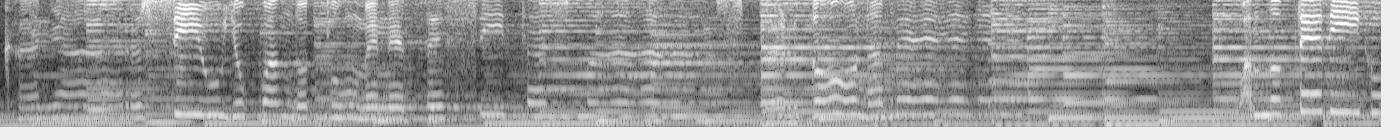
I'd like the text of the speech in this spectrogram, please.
callar, si huyo cuando tú me necesitas más. Perdóname cuando te digo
